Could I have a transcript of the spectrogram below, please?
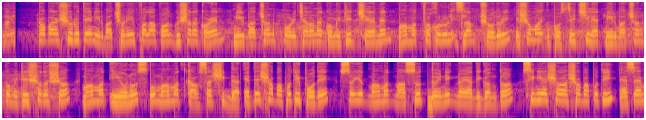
মানে সবার শুরুতে নির্বাচনী ফলাফল ঘোষণা করেন নির্বাচন পরিচালনা কমিটির চেয়ারম্যান মোহাম্মদ ফখরুল ইসলাম চৌধুরী। এ সময় উপস্থিত ছিলেন নির্বাচন কমিটির সদস্য মোহাম্মদ ইউনুস ও মোহাম্মদ কাউসার শিকদার। এতে সভাপতি পদে সৈয়দ মোহাম্মদ মাসুদ, দৈনিক নয়া দিগন্ত, সিনিয়র সহ সভাপতি এস এম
